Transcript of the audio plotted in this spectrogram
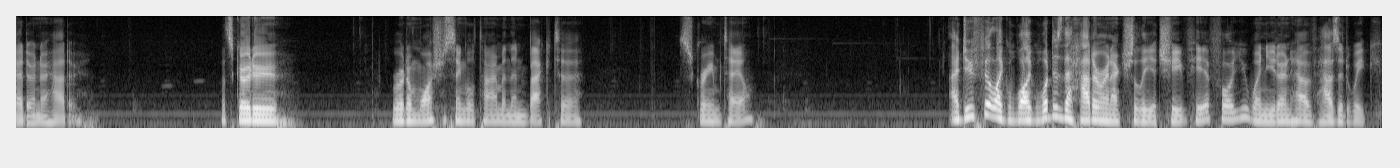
I don't know how to. Let's go to Rotom Wash a single time and then back to Scream Tail. I do feel like like what does the Hatterene actually achieve here for you when you don't have Hazard Week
